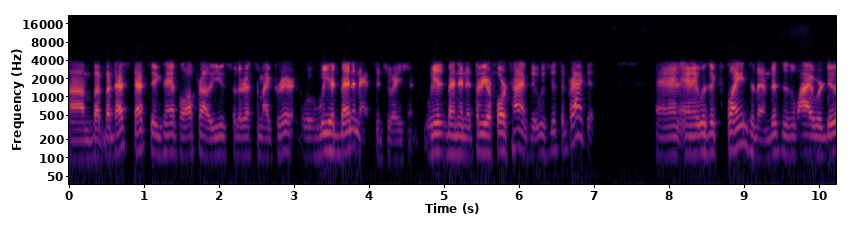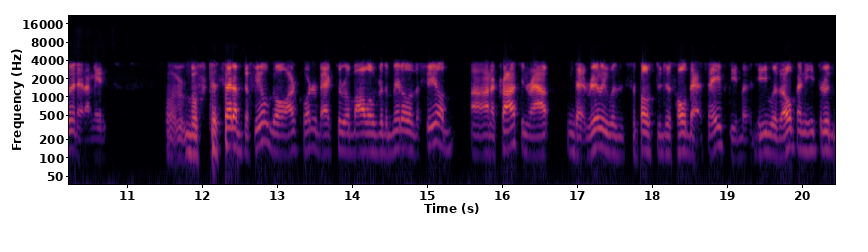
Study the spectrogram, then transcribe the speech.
Um, but but that's that's the example I'll probably use for the rest of my career. We had been in that situation. We had been in it three or four times. It was just a practice, and and it was explained to them. This is why we're doing it. I mean, to set up the field goal, our quarterback threw a ball over the middle of the field uh, on a crossing route that really was supposed to just hold that safety, but he was open. He threw the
